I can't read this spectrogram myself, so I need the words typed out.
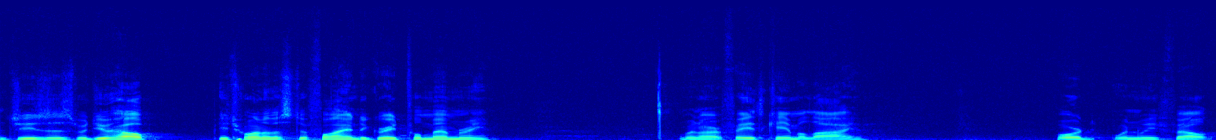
And Jesus, would you help each one of us to find a grateful memory when our faith came alive or when we felt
